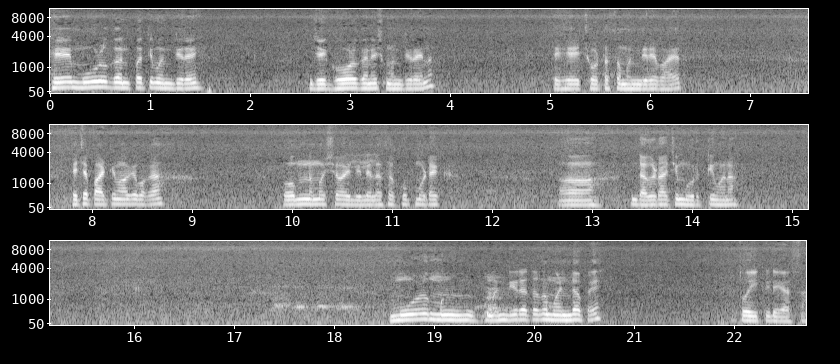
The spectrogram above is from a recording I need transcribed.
हे मूळ गणपती मंदिर आहे. जे घोळ गणेश मंदिर आहे ना ते हे छोटंसं मंदिर आहे बाहेर. त्याच्या पाठीमागे बघा ओम नम शिवाय लिहिलेलं असं खूप मोठं एक दगडाची मूर्ती म्हणा. मूळ मं मंदिराचा जो मंडप आहे तो इकडे असा.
